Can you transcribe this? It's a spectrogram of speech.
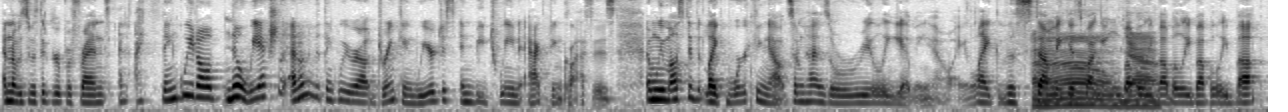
and I was with a group of friends and I think we'd all no, we actually I don't even think we were out drinking. We were just in between acting classes. And we must have like working out sometimes will really get me going. Like the stomach is Oh, fucking bubbly yeah. bubbly bubbly bup.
